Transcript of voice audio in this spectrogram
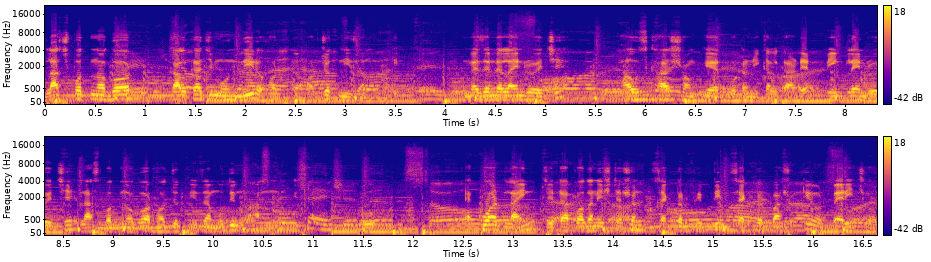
লাজপত নগর কালকাজি মন্দির, হর- হরজত নিজামুদ্দিন। ম্যাজেন্ডা লাইন রয়েছে, হাউস খাস সংকেত বোটানিক্যাল গার্ডেন, পিঙ্ক লাইন রয়েছে লাজপত নগর হজরত নিজামুদ্দিন আনন্দ লাইন, যেটা প্রধান স্টেশন, সেক্টর ফিফটিন সেক্টর বাষট্টি ও প্যারিচর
